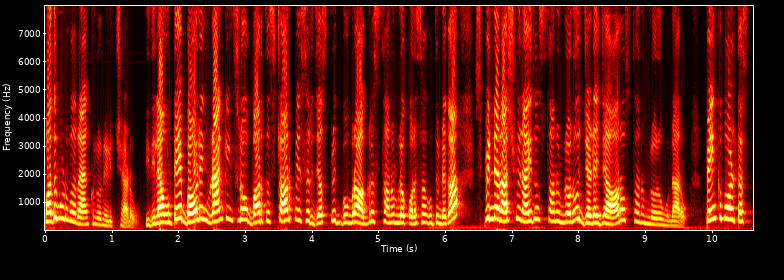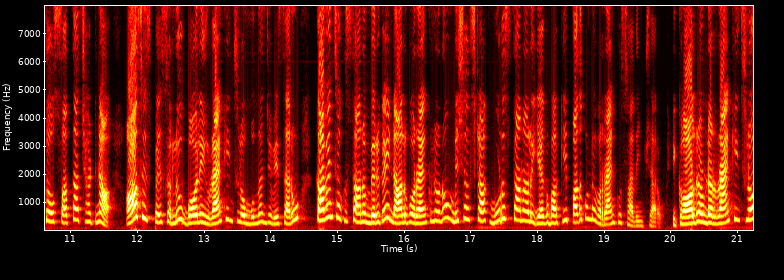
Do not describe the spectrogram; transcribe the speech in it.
పదమూడవ ర్యాంకులో నిలిచాడు. ఇదిలా ఉంటే బౌలింగ్ ర్యాంకింగ్స్లో భారత స్టార్ పేసర్ జస్ప్రీత్ బుమ్రా అగ్రస్థానంలో కొనసాగుతుండగా స్పిన్నర్ అశ్విన్ ఐదో స్థానంలోనూ జడేజా ఆరో స్థానంలోనూ ఉన్నారు. పింక్ బాల్ టెస్ట్తో సత్తా చాటిన ఆసీస్ పేసర్లు బౌలింగ్ ర్యాంకింగ్స్లో ముందంజ వేశారు. కమిన్స్ ఒక స్థానం మెరుగై నాలుగో ర్యాంకులోనూ మిషల్ స్టాక్ మూడు స్థానాలు ఎగబాకి పదకొండవ ర్యాంకు సాధించారు. ఇక ఆల్రౌండర్ ర్యాంకింగ్స్లో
